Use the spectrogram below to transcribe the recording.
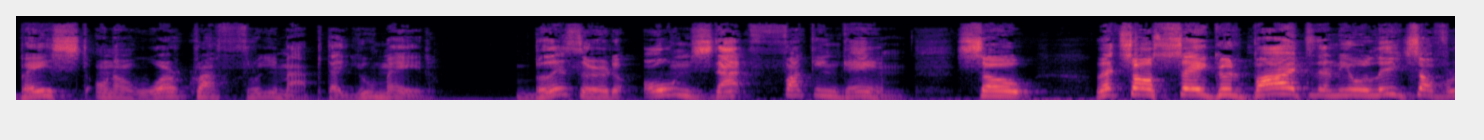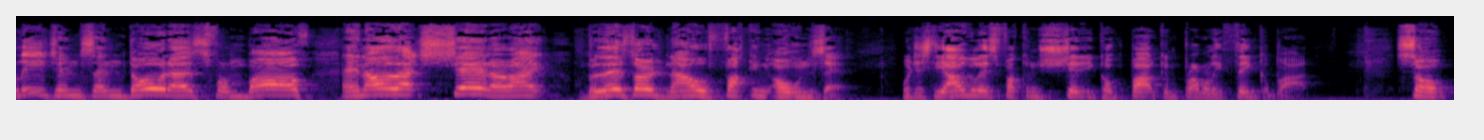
based on a Warcraft 3 map that you made, Blizzard owns that fucking game. So let's all say goodbye to the new Leagues of Legends and Dotas from Valve and all that shit, alright? Blizzard now fucking owns it which is the ugliest fucking shit you can fucking probably think about. So,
